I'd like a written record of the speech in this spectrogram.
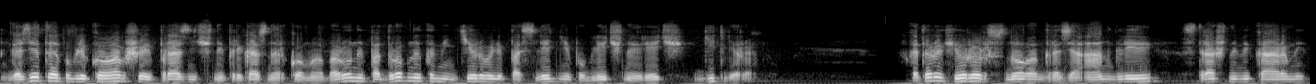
Газеты, опубликовавшие праздничный приказ Наркома обороны, подробно комментировали последнюю публичную речь Гитлера, которой фюрер, снова грозя Англии страшными карами,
